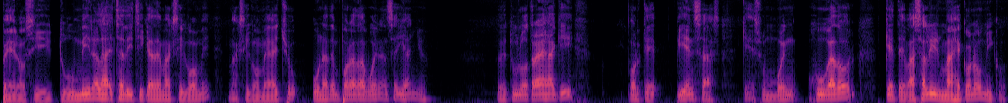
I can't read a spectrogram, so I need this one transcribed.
Pero si tú miras las estadísticas de Maxi Gómez, Maxi Gómez ha hecho una temporada buena en seis años. Entonces tú lo traes aquí porque piensas que es un buen jugador, que te va a salir más económico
